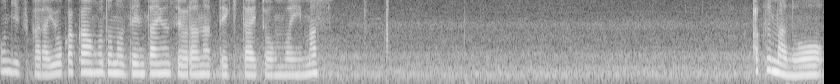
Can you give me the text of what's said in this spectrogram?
本日から8日間ほどの全体運勢を占っていきたいと思います。悪魔の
